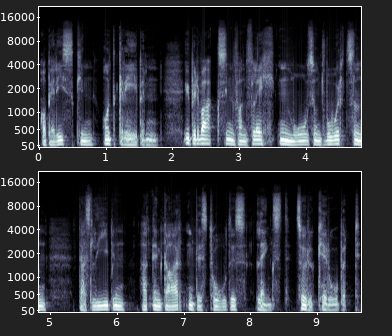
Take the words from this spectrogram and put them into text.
Obelisken und Gräbern, überwachsen von Flechten, Moos und Wurzeln. Das Leben hat den Garten des Todes längst zurückerobert.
